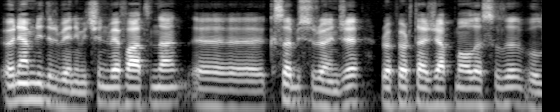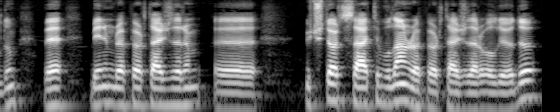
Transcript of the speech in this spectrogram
önemlidir benim için. Vefatından e, kısa bir süre önce röportaj yapma olasılığı buldum ve benim röportajlarım e, 3-4 saati bulan röportajlar oluyordu.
